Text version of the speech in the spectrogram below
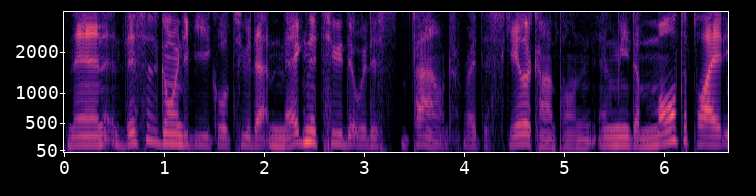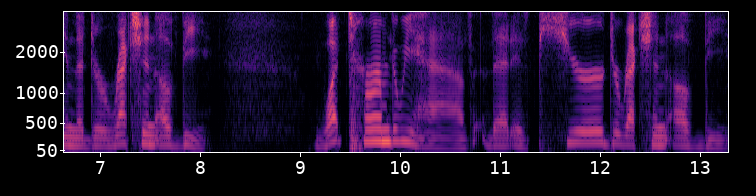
Then this is going to be equal to that magnitude that we just found, right? The scalar component. And we need to multiply it in the direction of B. What term do we have that is pure direction of B?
